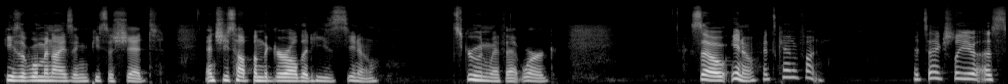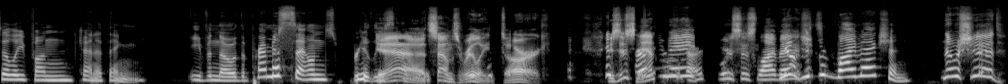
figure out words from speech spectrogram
he's a womanizing piece of shit. And she's helping the girl that he's, you know, screwing with at work. So, you know, it's kind of fun. It's actually a silly, fun kind of thing, even though the premise sounds really Yeah, silly. it sounds really dark. Is this anime or is this live No, action? this is live action. No shit.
